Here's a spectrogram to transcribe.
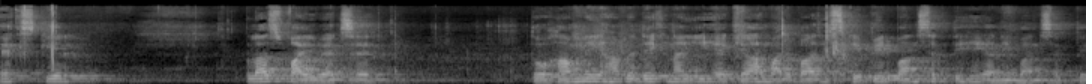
x square plus five x है। तो हमने यहाँ पे देखना ये है, क्या हमारे पास इसके पेड़ बाँध सकते हैं या नहीं बाँध सकते?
